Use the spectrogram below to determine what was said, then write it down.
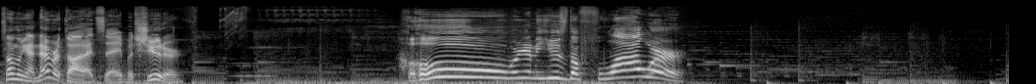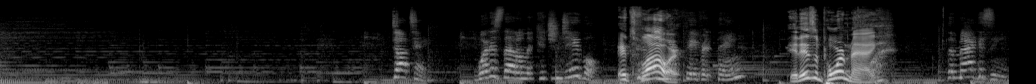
Something I never thought I'd say, but shoot her. Oh, we're gonna use the flower. What is that on the kitchen table? It's Could it flour. Your favorite thing? It is a porn mag. The magazine.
